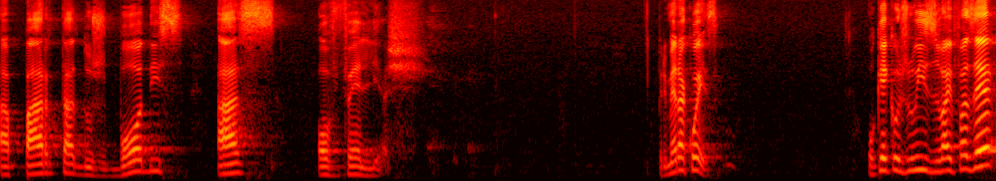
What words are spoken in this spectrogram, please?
aparta dos bodes as ovelhas. Primeira coisa, o que, que o juiz vai fazer?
